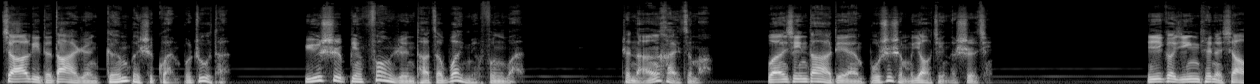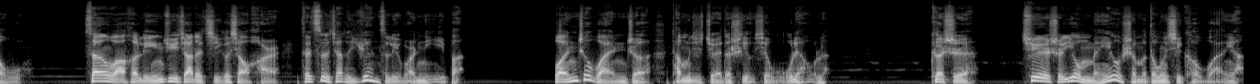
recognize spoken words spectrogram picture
家里的大人根本是管不住他，于是便放任他在外面疯玩。这男孩子嘛，玩心大点不是什么要紧的事情。一个阴天的下午，三娃和邻居家的几个小孩在自家的院子里玩泥巴，玩着玩着，他们就觉得是有些无聊了。可是，确实又没有什么东西可玩呀。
